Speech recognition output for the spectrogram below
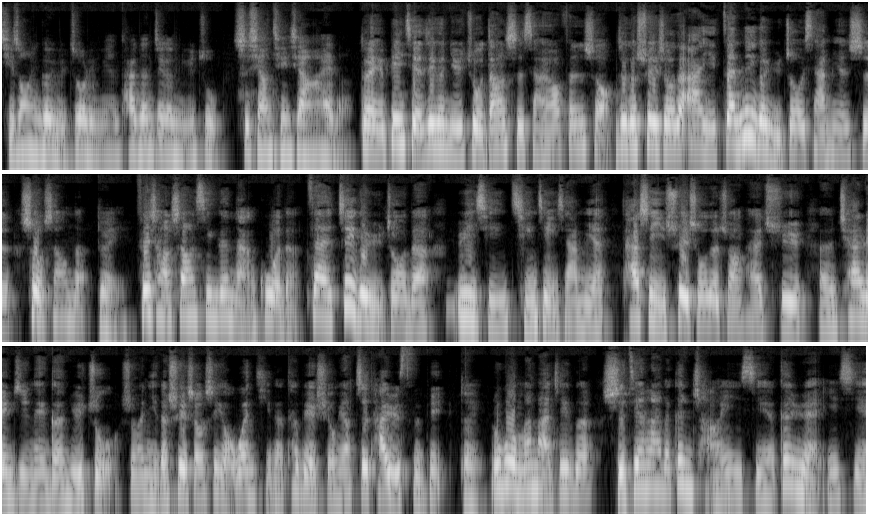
其中一个宇宙里面，他跟这个女主是相亲相爱的。对，并且这个女主当时想要分手，这个税收的阿姨在那个宇宙下面是受伤的，对，非常伤心跟难过的，在这。个宇宙的运行情景下面，他是以税收的状态去嗯 challenge 那个女主，说你的税收是有问题的，特别凶，要置她于死地。对，如果我们把这个时间拉得更长一些、更远一些，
